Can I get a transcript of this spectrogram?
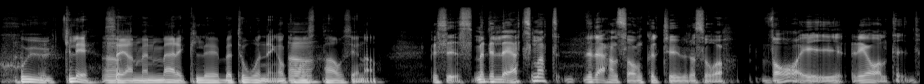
sjuklig, säger han med en märklig betoning och Ja. konstpaus innan. Precis, men det lät som att det där han sa om kultur och så var i realtid.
